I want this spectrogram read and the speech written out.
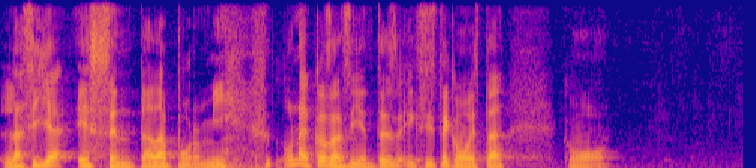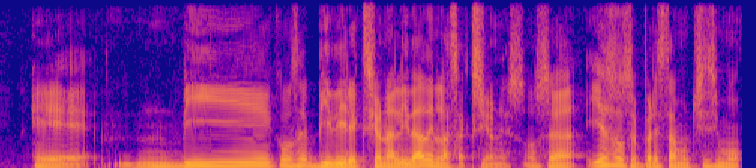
la silla es sentada por mí. Una cosa así. Entonces existe como esta, como, eh, bidireccionalidad en las acciones. O sea, y eso se presta muchísimo,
